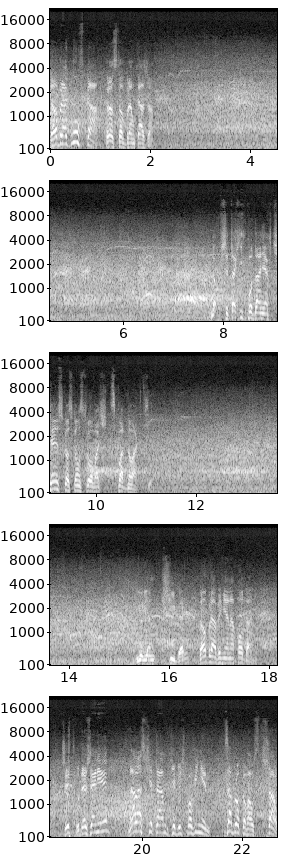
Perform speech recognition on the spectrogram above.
Dobra główka. Prosto w bramkarza. No, przy takich podaniach ciężko skonstruować składną akcję. Julian Schieber. Dobra wymiana podań. Czy uderzenie? Znalazł się tam, gdzie być powinien. Zablokował strzał.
